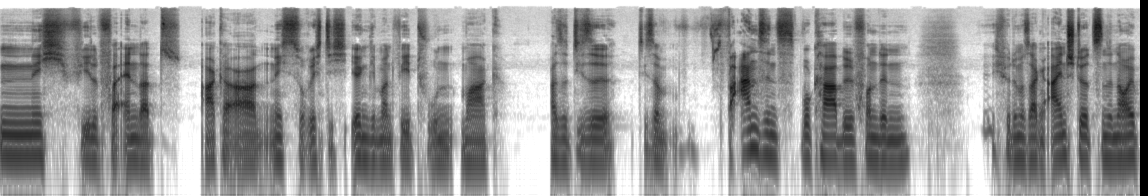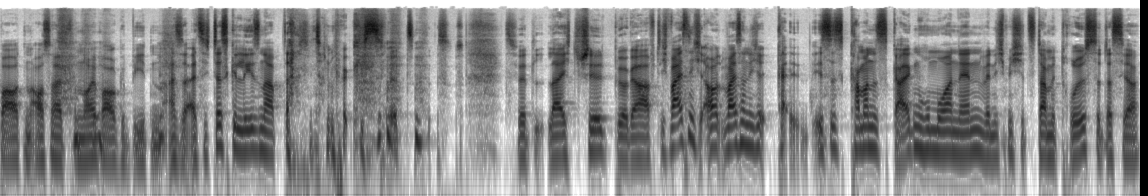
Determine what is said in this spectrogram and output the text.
nicht viel verändert, aka nicht so richtig irgendjemand wehtun mag. Also diese, dieser Wahnsinnsvokabel von den ich würde mal sagen, einstürzende Neubauten außerhalb von Neubaugebieten. Also als ich das gelesen habe, dachte ich dann wirklich, es wird, es wird leicht schildbürgerhaft. Ich weiß nicht, weiß noch nicht, ist es, kann man es Galgenhumor nennen, wenn ich mich jetzt damit tröste, dass ja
